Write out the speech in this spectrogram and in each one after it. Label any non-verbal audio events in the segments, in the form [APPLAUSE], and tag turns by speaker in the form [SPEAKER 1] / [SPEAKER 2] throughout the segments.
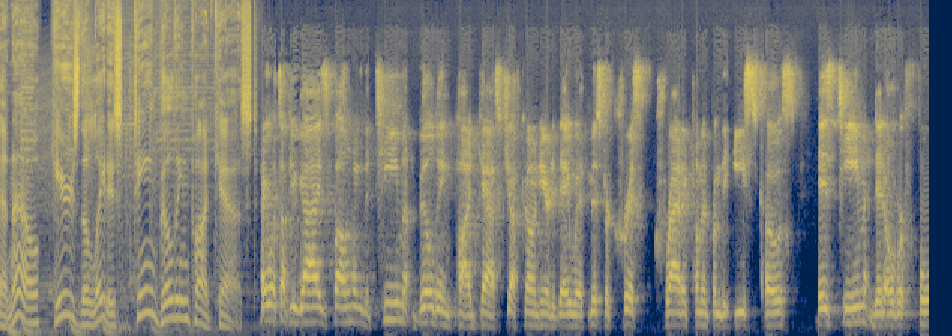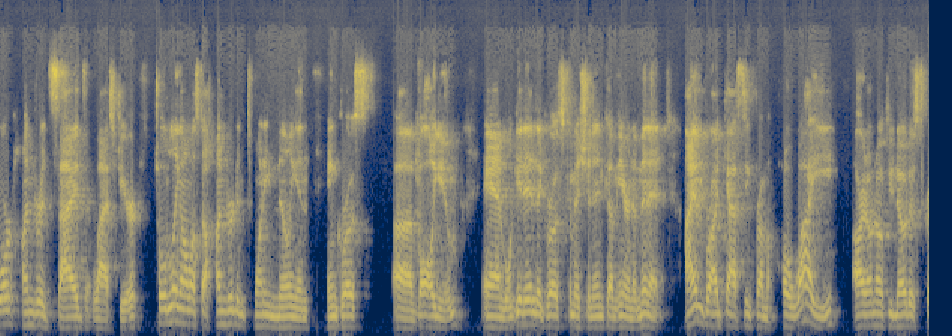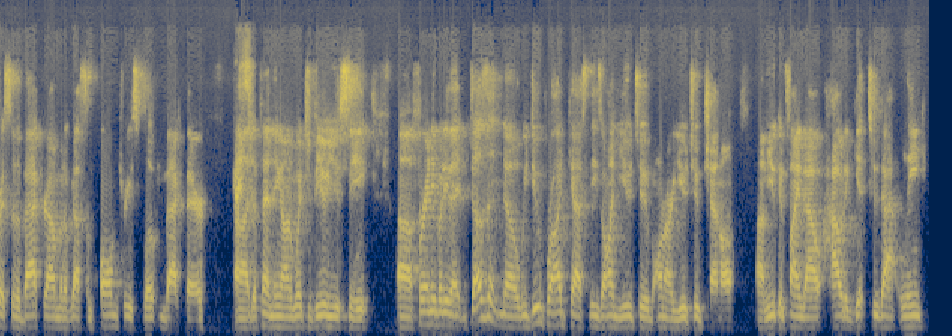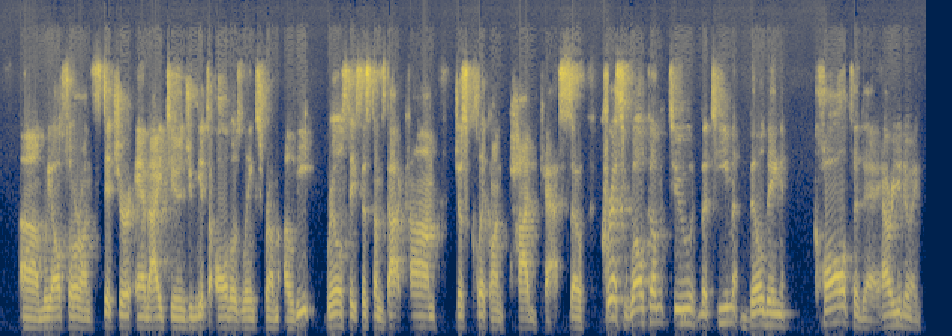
[SPEAKER 1] And now, here's the latest team building podcast.
[SPEAKER 2] Hey, what's up, you guys? Following the team building podcast, Jeff Cohn here today with Mr. Chris Craddock coming from the East Coast. His team did over 400 sides last year, totaling almost 120 million in gross uh, volume. And we'll get into gross commission income here in a minute. I'm broadcasting from Hawaii. I don't know if you noticed, Chris, in the background, but I've got some palm trees floating back there, uh, depending on which view you see. Uh, for anybody that doesn't know, we do broadcast these on YouTube on our YouTube channel. Um, you can find out how to get to that link. Um, we also are on Stitcher and iTunes. You can get to all those links from eliterealestatesystems.com. Just click on podcast. So, Chris, welcome to the team building call today. How are you doing?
